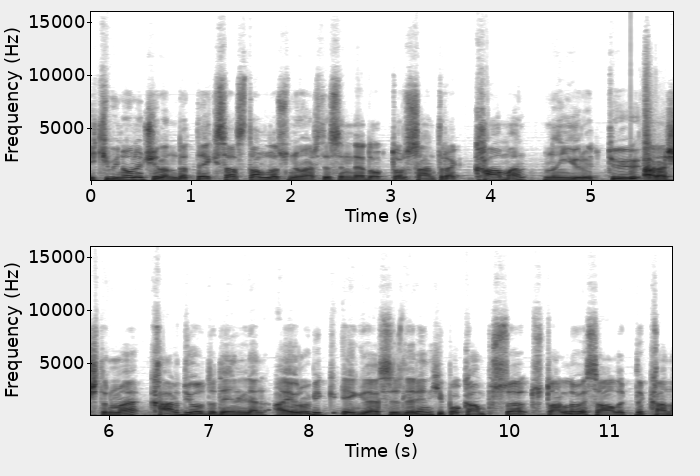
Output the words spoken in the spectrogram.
2013 yılında Texas Dallas Üniversitesi'nde Dr. Sandra Kaman'ın yürüttüğü araştırma kardiyoda denilen aerobik egzersizlerin hipokampusa tutarlı ve sağlıklı kan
